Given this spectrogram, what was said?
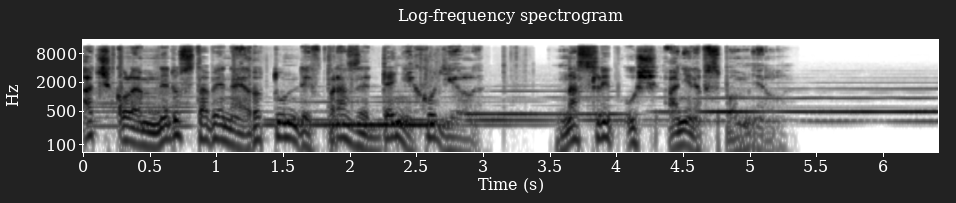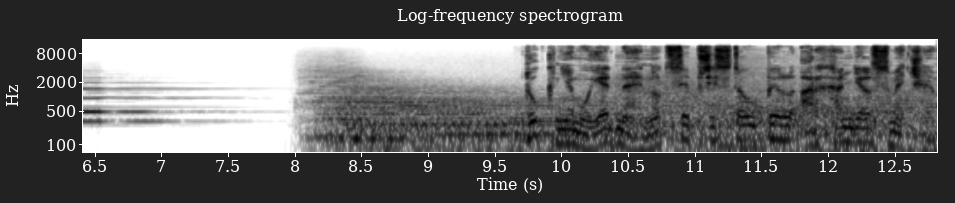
Ač kolem nedostavěné rotundy v Praze denně chodil, na slib už ani nevzpomněl. Tu k němu jedné noci přistoupil archanděl s mečem.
